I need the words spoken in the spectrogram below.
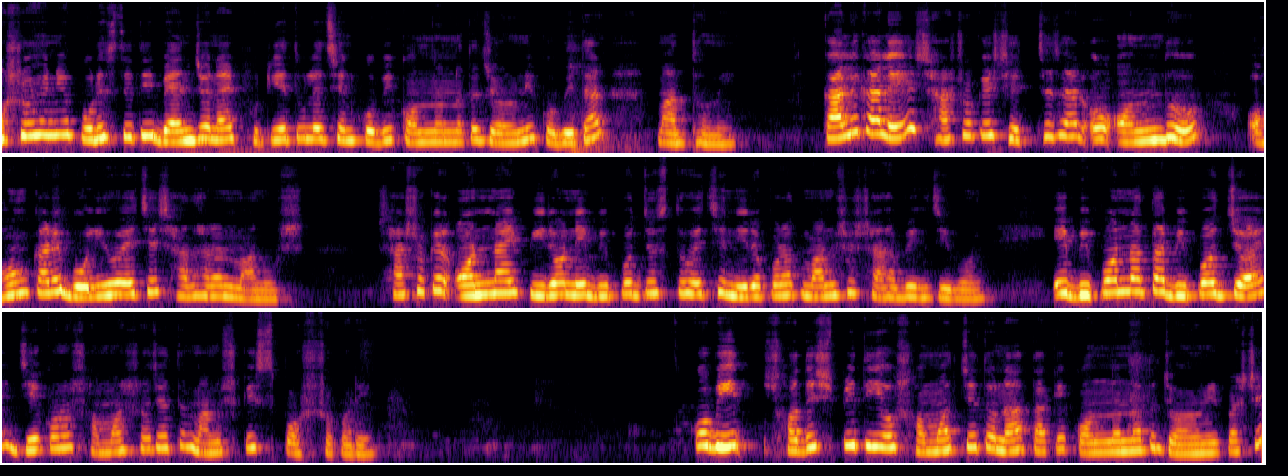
অসহনীয় পরিস্থিতি ব্যঞ্জনায় ফুটিয়ে তুলেছেন কবি কন্দন্নত জননী কবিতার মাধ্যমে। কালে কালে শাসকের স্বেচ্ছাচার ও অন্ধ অহংকারে বলি হয়েছে সাধারণ মানুষ। শাসকের অন্যায় পীড়নে বিপর্যস্ত হয়েছে নিরপরাধ মানুষের স্বাভাবিক জীবন। এই বিপন্নতা, বিপর্যয় যে কোনো সমাজ সচেতন মানুষকে স্পর্শ করে। কবির স্বদেশপ্রীতি ও সমাজচেতনা তাকে কন্দন্নত জননীর পাশে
